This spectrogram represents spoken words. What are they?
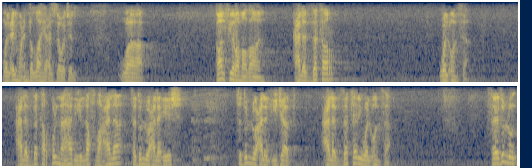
والعلم عند الله عز وجل. وقال في رمضان على الذكر والأنثى على الذكر قلنا هذه اللفظة على تدل على إيش؟ تدل على الإيجاب على الذكر والأنثى. فيدل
